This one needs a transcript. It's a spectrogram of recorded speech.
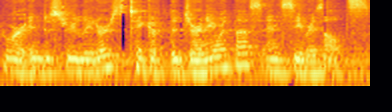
who are industry leaders take up the journey with us and see results.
